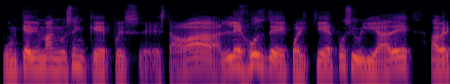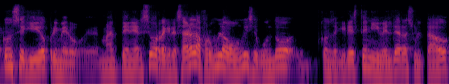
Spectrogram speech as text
un Kevin Magnussen que pues estaba lejos de cualquier posibilidad de haber conseguido primero eh, mantenerse o regresar a la Fórmula 1 y segundo conseguir este nivel de resultado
